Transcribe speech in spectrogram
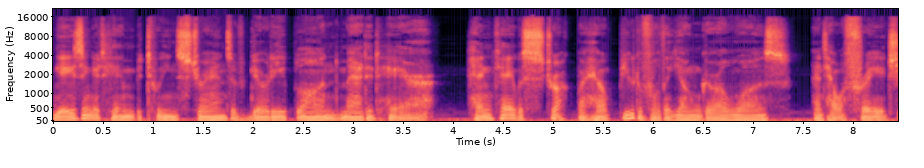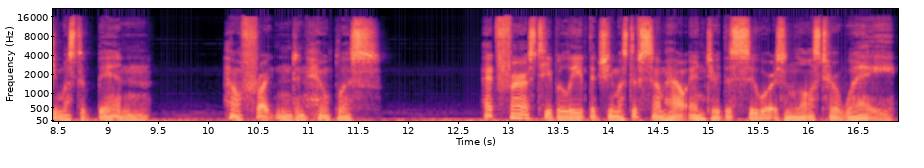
Gazing at him between strands of dirty blonde matted hair, Henke was struck by how beautiful the young girl was and how afraid she must have been. How frightened and helpless. At first, he believed that she must have somehow entered the sewers and lost her way,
